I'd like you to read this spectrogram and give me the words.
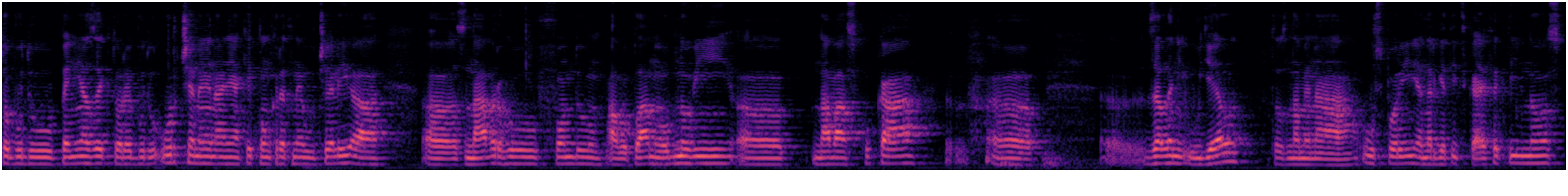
to budú peniaze, ktoré budú určené na nejaké konkrétne účely a z návrhu fondu alebo plánu obnovy na vás kúka zelený údel, to znamená úspory, energetická efektívnosť,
